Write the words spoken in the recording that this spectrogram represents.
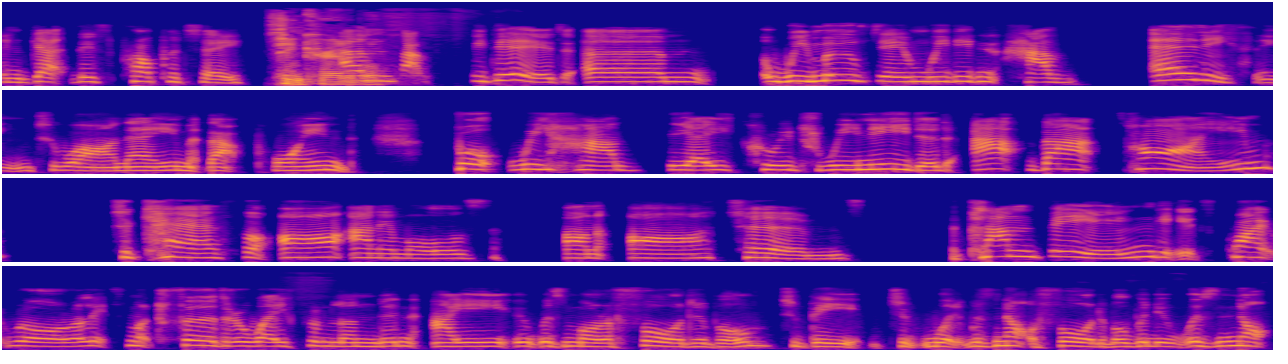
and get this property. It's incredible. And that's what we did. Um, we moved in. We didn't have anything to our name at that point, but we had the acreage we needed at that time to care for our animals on our terms. The plan being, it's quite rural. It's much further away from London, i.e., it was more affordable to be. To, well, it was not affordable, but it was not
